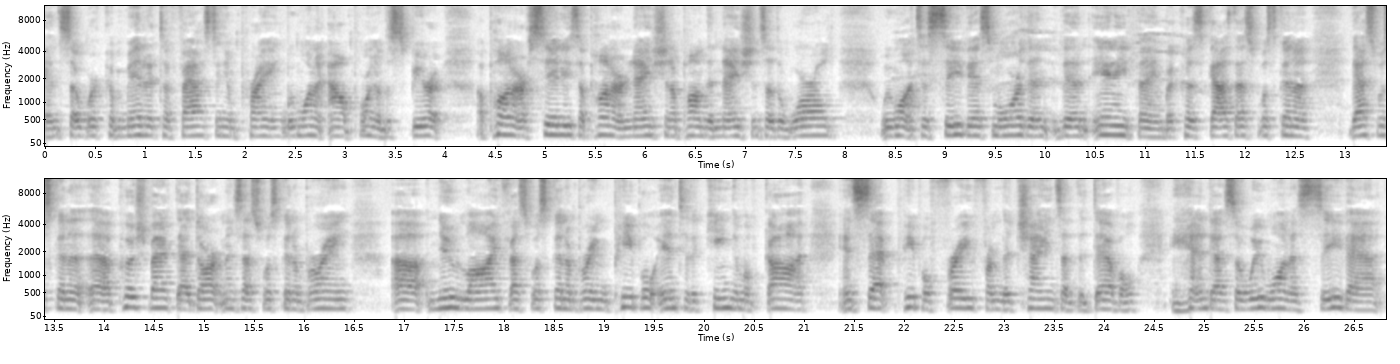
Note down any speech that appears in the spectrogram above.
and so we're committed to fasting and praying. We want an outpouring of the Spirit upon our cities, upon our nation, upon the nations of the world. We want to see this more than than anything, because guys, that's what's gonna that's what's gonna uh, push back that darkness. That's what's gonna bring uh, new life. That's what's going to bring people into the kingdom of God and set people free from the chains of the devil. And uh, so we want to see that.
